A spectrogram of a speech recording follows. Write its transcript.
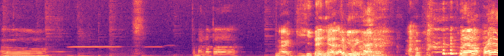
Eh, teman apa lagi nanya lagi lagi lagi apa Lah apa ya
